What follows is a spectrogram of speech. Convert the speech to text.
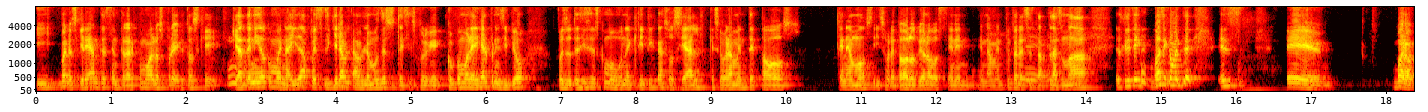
Y bueno, si quiere antes de entrar como a los proyectos que, que ha tenido como en AIDA, pues si quiere hablemos de su tesis, porque como le dije al principio, pues su tesis es como una crítica social que seguramente todos tenemos y sobre todo los biólogos tienen en la mente, pero eso está plasmada, escrita básicamente es... Eh, bueno,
